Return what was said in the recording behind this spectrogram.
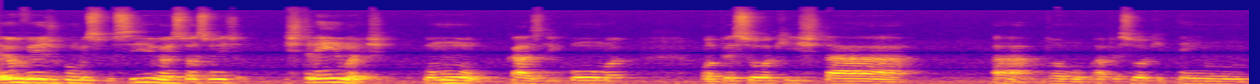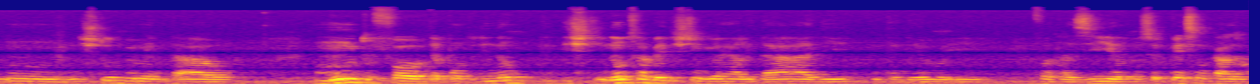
eu vejo como isso possível em situações extremas, como o caso de coma, uma pessoa que está, ah, vamos, a pessoa que tem um, um distúrbio mental muito forte a ponto de não disti- não saber distinguir a realidade, entendeu? E fantasia. Você pensa no caso,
